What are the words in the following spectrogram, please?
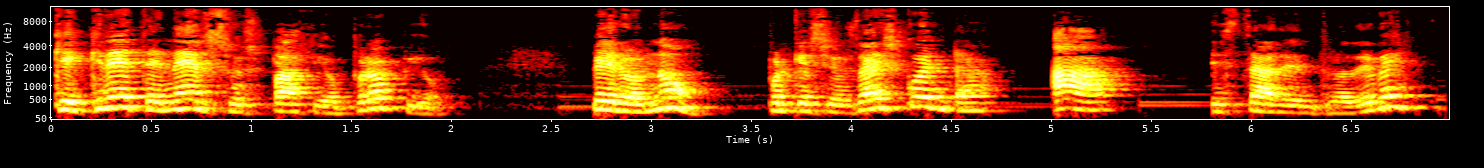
que cree tener su espacio propio, pero no, porque si os dais cuenta, A está dentro de B.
